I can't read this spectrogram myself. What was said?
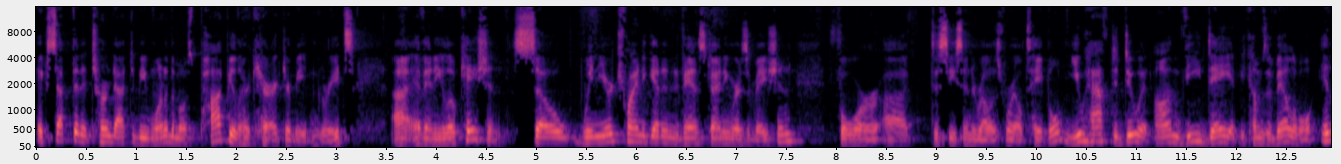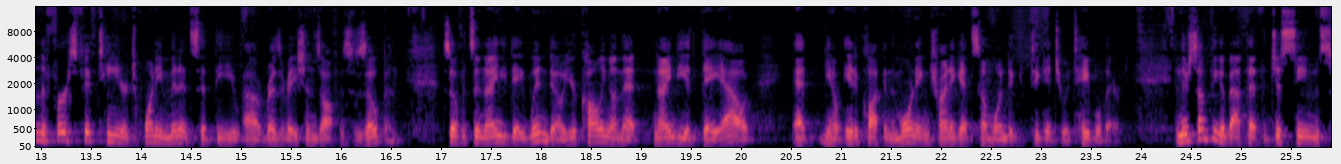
except that it turned out to be one of the most popular character meet and greets uh, of any location. So when you're trying to get an advanced dining reservation for uh, to see Cinderella's royal table, you have to do it on the day it becomes available in the first 15 or 20 minutes that the uh, reservations office is open. So if it's a 90 day window, you're calling on that 90th day out at you know eight o'clock in the morning trying to get someone to, to get you a table there. And there's something about that that just seems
